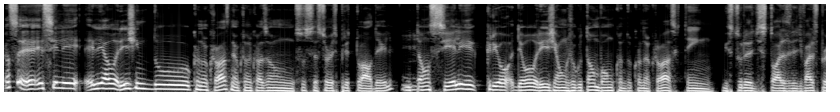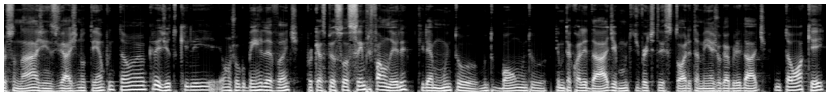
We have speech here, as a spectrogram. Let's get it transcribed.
Eu sei, esse ele, ele é a origem do Chrono Cross, né? O Chrono Cross é um sucessor espiritual dele. Então, se ele criou, deu origem a um jogo tão bom quanto o Chrono Cross, que tem mistura de histórias ali de vários personagens, viagem no tempo, então eu acredito que ele é um jogo bem relevante, porque as pessoas sempre falam dele, que ele é muito, muito bom, muito, tem muita qualidade, é muito divertido a história também, a jogabilidade. Então, ok,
